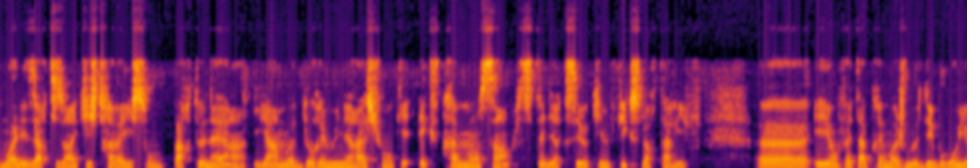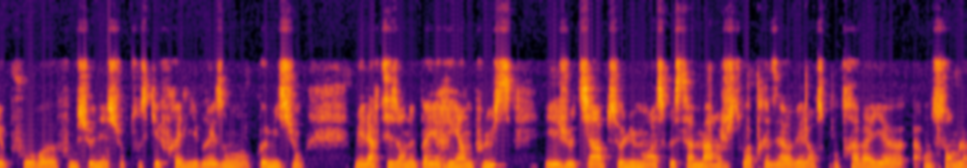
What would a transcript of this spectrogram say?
Moi, les artisans avec qui je travaille, ils sont partenaires. Il y a un mode de rémunération qui est extrêmement simple, c'est-à-dire que c'est eux qui me fixent leurs tarifs. Euh, et en fait, après, moi, je me débrouille pour euh, fonctionner sur tout ce qui est frais de livraison, commission. Mais l'artisan ne paye rien de plus. Et je tiens absolument à ce que sa marge soit préservée lorsqu'on travaille euh, ensemble,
